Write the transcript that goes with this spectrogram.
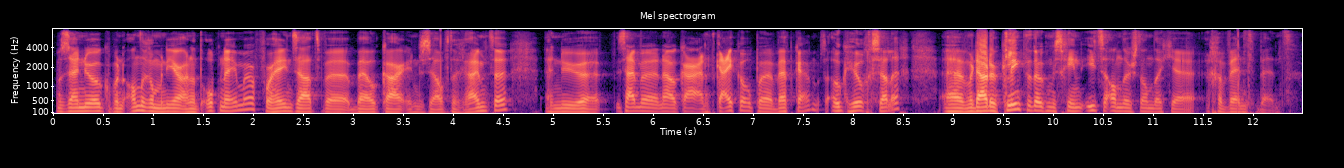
We zijn nu ook op een andere manier aan het opnemen. Voorheen zaten we bij elkaar in dezelfde ruimte. En nu uh, zijn we naar elkaar aan het kijken op uh, webcam. Dat is ook heel gezellig. Uh, maar daardoor klinkt het ook misschien iets anders dan dat je gewend bent.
